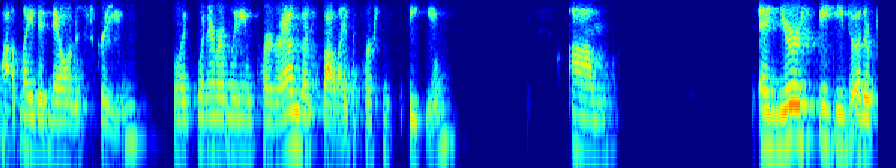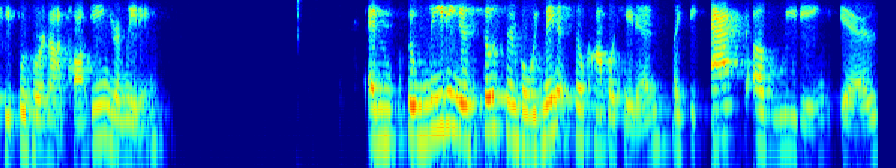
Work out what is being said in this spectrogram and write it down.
spotlighted now on a screen so like whenever i'm leading programs i spotlight the person speaking um, and you're speaking to other people who are not talking you're leading and so leading is so simple. We've made it so complicated. Like the act of leading is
